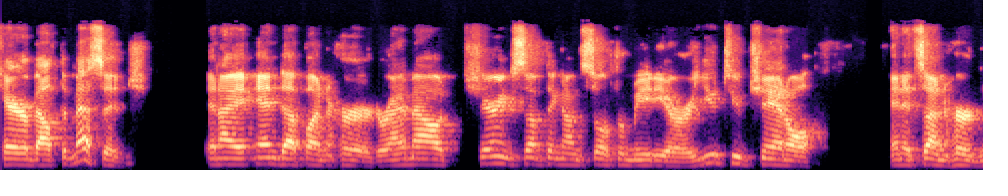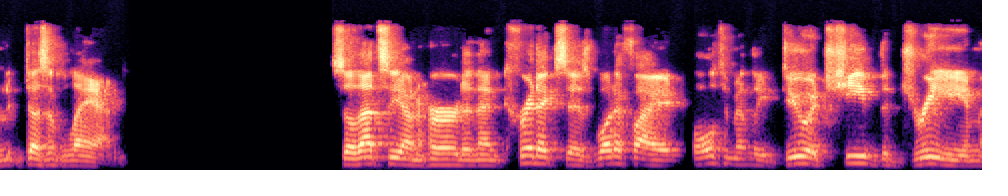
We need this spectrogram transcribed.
care about the message and I end up unheard or I'm out sharing something on social media or a YouTube channel and it's unheard and it doesn't land. So that's the unheard and then critics is what if I ultimately do achieve the dream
